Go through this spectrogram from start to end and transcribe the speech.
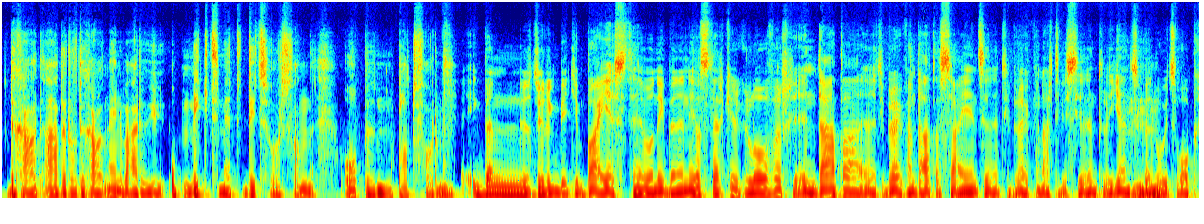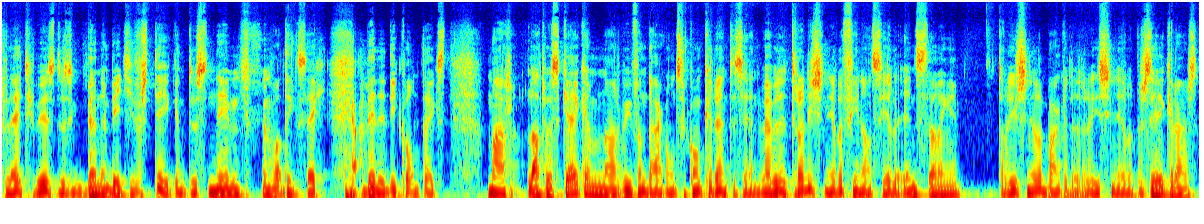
de goudader of de goudmijn waar u op mikt met dit soort van open platformen? Ik ben natuurlijk een beetje biased, hè, want ik ben een heel sterker gelover in data en het gebruik van data science en het gebruik van artificiële intelligentie. Ik ben mhm. ooit zo opgeleid geweest dus ik ben een beetje verstekend. Dus neem wat ik zeg binnen die context. Maar laten we eens kijken naar wie vandaag onze concurrenten zijn. We hebben de traditionele financiële instellingen, traditionele banken, de traditionele verzekeraars.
